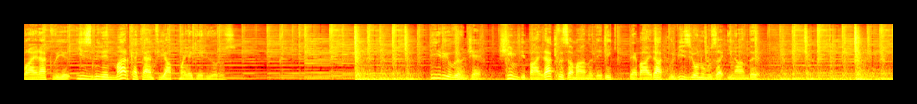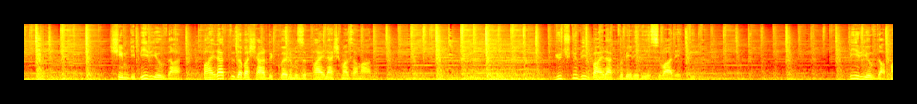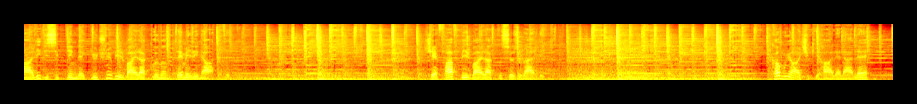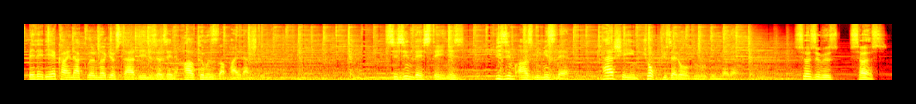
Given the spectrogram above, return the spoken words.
Bayraklı'yı İzmir'in marka kenti yapmaya geliyoruz. Bir yıl önce şimdi Bayraklı zamanı dedik ve Bayraklı vizyonumuza inandı. Şimdi bir yılda Bayraklı'da başardıklarımızı paylaşma zamanı. Güçlü bir Bayraklı Belediyesi vaat ettik. Bir yılda mali disiplinle güçlü bir Bayraklı'nın temelini attık. Şeffaf bir Bayraklı sözü verdik. Kamuya açık ihalelerle belediye kaynaklarına gösterdiğiniz özeni halkımızla paylaştık. Sizin desteğiniz, bizim azmimizle her şeyin çok güzel olduğu günlere. Sözümüz söz.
